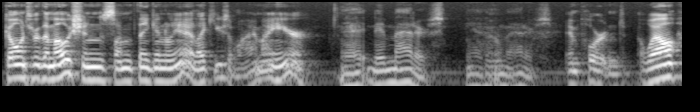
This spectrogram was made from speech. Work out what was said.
going through the motions, I'm thinking, well, yeah, like you said, why am I here? Yeah, it, it matters. Yeah, it matters. Important. Well,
